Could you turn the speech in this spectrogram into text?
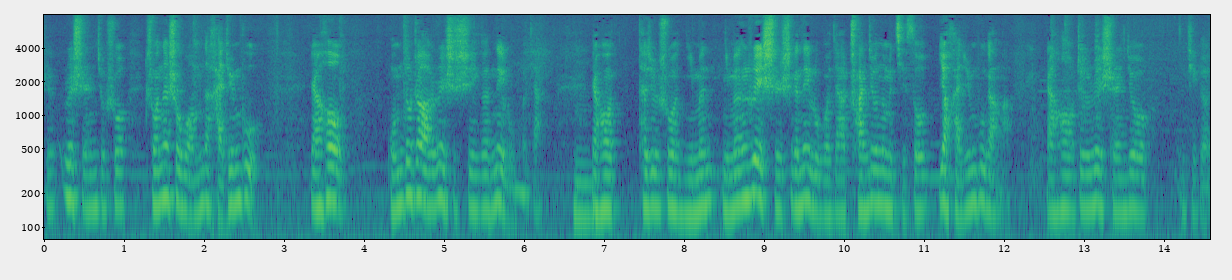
这个瑞士人就说说那是我们的海军部，然后我们都知道瑞士是一个内陆国家，嗯。然后他就说你们你们瑞士是个内陆国家，船就那么几艘，要海军部干嘛？然后这个瑞士人就这个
